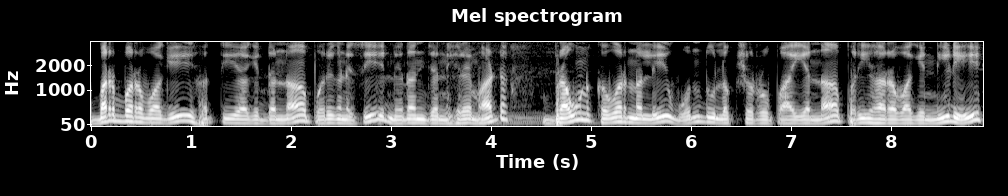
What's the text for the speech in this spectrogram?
ಬರ್ಬರವಾಗಿ ಹತ್ಯೆಯಾಗಿದ್ದನ್ನು ಪರಿಗಣಿಸಿ ನಿರಂಜನ್ ಹಿರೇಮಠ್ ಬ್ರೌನ್ ಕವರ್ನಲ್ಲಿ ಒಂದು ಲಕ್ಷ ರೂಪಾಯಿಯನ್ನು ಪರಿಹಾರವಾಗಿ ನೀಡಿ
